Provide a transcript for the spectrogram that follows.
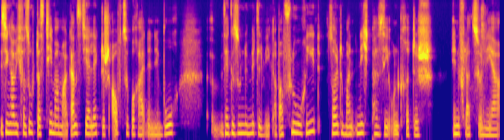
Deswegen habe ich versucht, das Thema mal ganz dialektisch aufzubereiten in dem Buch, der gesunde Mittelweg. Aber Fluorid sollte man nicht per se unkritisch inflationär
